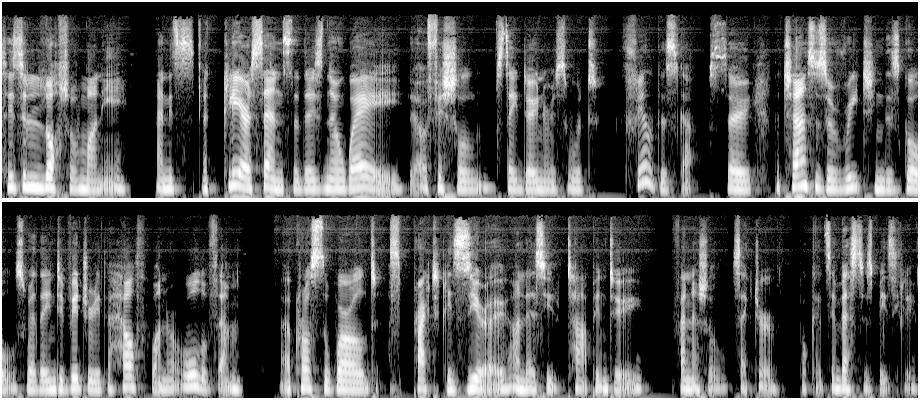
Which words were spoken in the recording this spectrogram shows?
So it's a lot of money. And it's a clear sense that there's no way official state donors would fill this gap. So the chances of reaching these goals, whether individually, the health one, or all of them across the world, is practically zero unless you tap into financial sector pockets, investors basically.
